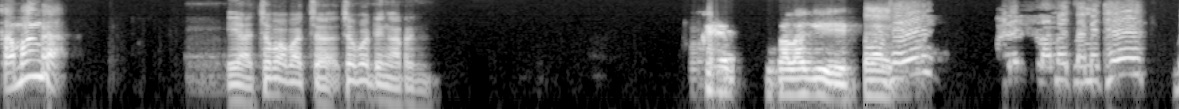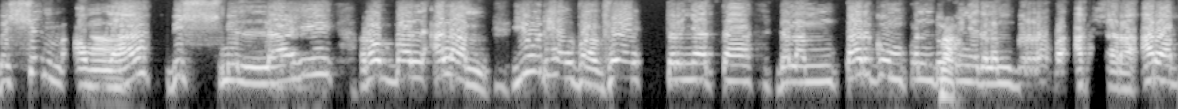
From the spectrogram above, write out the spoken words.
Sama nggak? Ya, coba baca, coba dengerin. Oke, buka lagi. he alif lamet lamet he Bishim Allah Bismillahi Rabbal Alam. Yud he vav he ternyata dalam targum pendukungnya dalam beberapa aksara Arab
